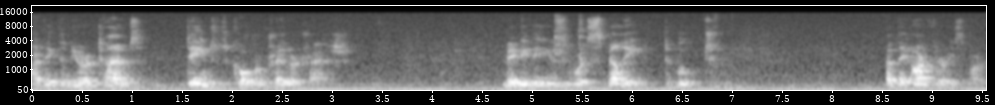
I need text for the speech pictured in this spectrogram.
I think the New York Times deigned to call them trailer trash. Maybe they use the word smelly to boot. But they aren't very smart.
